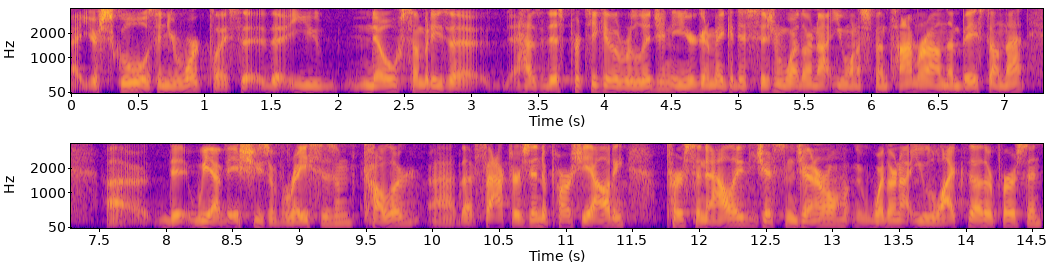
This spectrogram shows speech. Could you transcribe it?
At your schools, in your workplace, that, that you know somebody's a, has this particular religion, and you're going to make a decision whether or not you want to spend time around them based on that. Uh, th- we have issues of racism, color, uh, that factors into partiality, personality, just in general, whether or not you like the other person,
